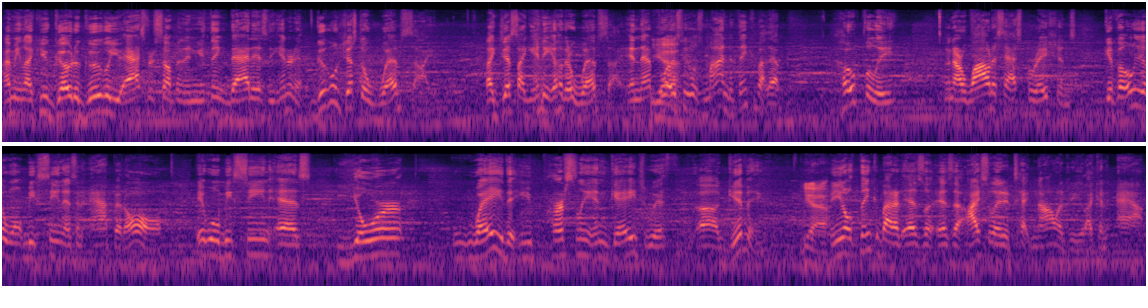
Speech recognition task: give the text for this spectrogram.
I mean, like you go to Google, you ask for something, and you think that is the internet. Google's just a website, like just like any other website. And that Yeah. blows people's mind to think about that. Hopefully, in our wildest aspirations, Givolio won't be seen as an app at all. It will be seen as your way that you personally engage with uh, giving. Yeah. And you don't think about it as, a, as an isolated technology, like an app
